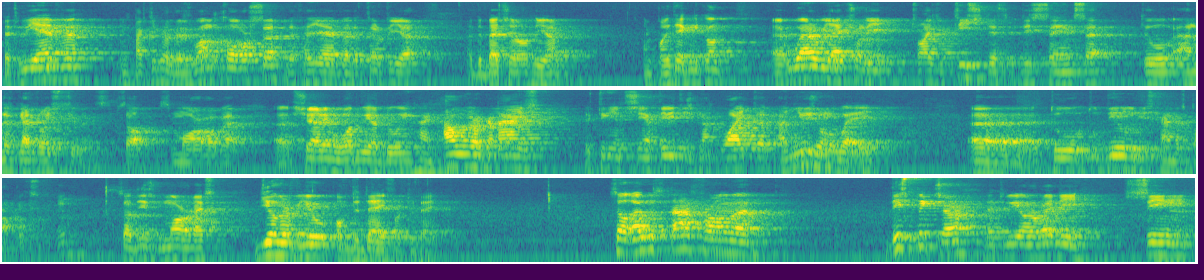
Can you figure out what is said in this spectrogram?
that we have, in particular there's one course that I have at the third year, at the bachelor here in Politecnico, uh, where we actually try to teach this, these things uh, to undergraduate students. So it's more of a, uh, sharing what we are doing and how we organize the teaching activities in a quite unusual way uh, to, to deal with these kind of topics. Hmm? So this is more or less the overview of the day for today. So I will start from uh, this picture that we already seen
